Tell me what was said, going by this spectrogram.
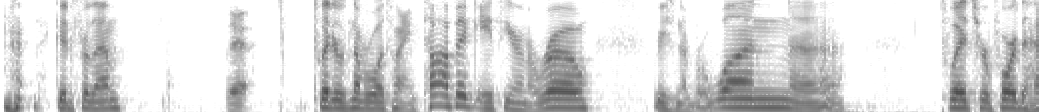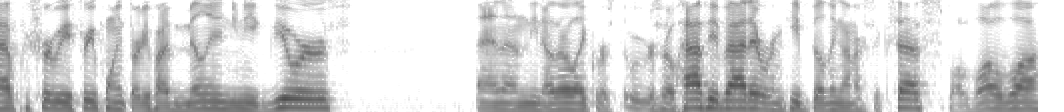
good for them. Yeah. Twitter was number one trending topic, eighth year in a row. Reach number one. Uh, Twitch reported to have contributed 3.35 million unique viewers. And then, you know, they're like, we're, we're so happy about it. We're going to keep building on our success, blah, blah, blah,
